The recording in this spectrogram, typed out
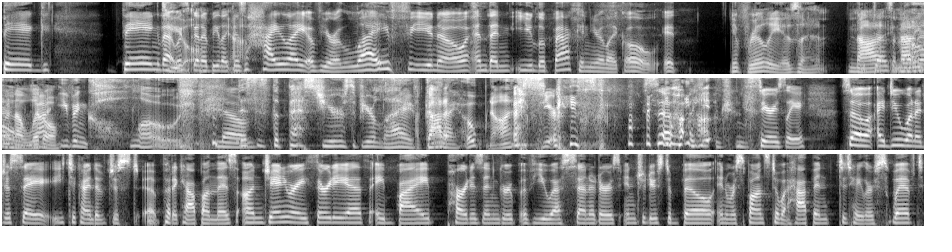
big thing that was going to be like this highlight of your life, you know. And then you look back and you're like, oh, it It really isn't. Not doesn't not even a little. Not even close. No. This is the best years of your life. got God, it. I hope not. Seriously. so yeah, seriously so i do want to just say to kind of just uh, put a cap on this on january 30th a bipartisan group of u.s senators introduced a bill in response to what happened to taylor swift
